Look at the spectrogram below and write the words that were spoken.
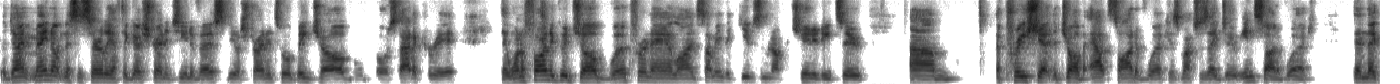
They don't may not necessarily have to go straight into university or straight into a big job or, start a career. They want to find a good job, work for an airline, something that gives them an opportunity to um, appreciate the job outside of work as much as they do inside of work. Then they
